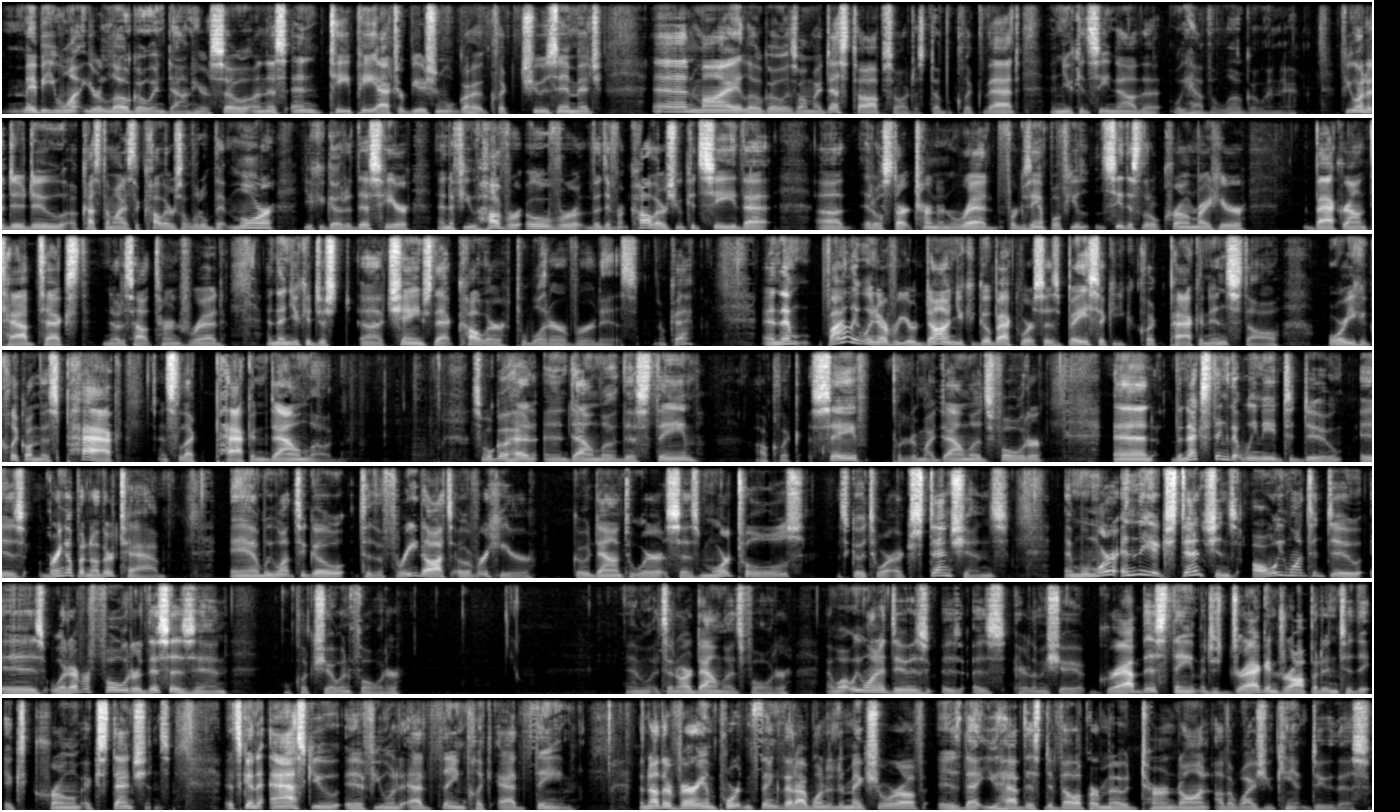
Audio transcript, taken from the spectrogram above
maybe you want your logo in down here. So on this NTP attribution, we'll go ahead and click choose image. And my logo is on my desktop, so I'll just double click that. And you can see now that we have the logo in there. If you wanted to do uh, customize the colors a little bit more, you could go to this here. And if you hover over the different colors, you could see that uh, it'll start turning red. For example, if you see this little chrome right here, background tab text, notice how it turns red. And then you could just uh, change that color to whatever it is. Okay. And then finally, whenever you're done, you could go back to where it says basic. You could click pack and install, or you could click on this pack and select pack and download. So we'll go ahead and download this theme. I'll click save put it in my downloads folder. And the next thing that we need to do is bring up another tab and we want to go to the three dots over here, go down to where it says more tools. Let's go to our extensions. And when we're in the extensions, all we want to do is whatever folder this is in, we'll click show in folder. And it's in our downloads folder. And what we want to do is, is, is, here, let me show you. Grab this theme and just drag and drop it into the Chrome extensions. It's going to ask you if you want to add theme, click add theme. Another very important thing that I wanted to make sure of is that you have this developer mode turned on, otherwise you can't do this.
